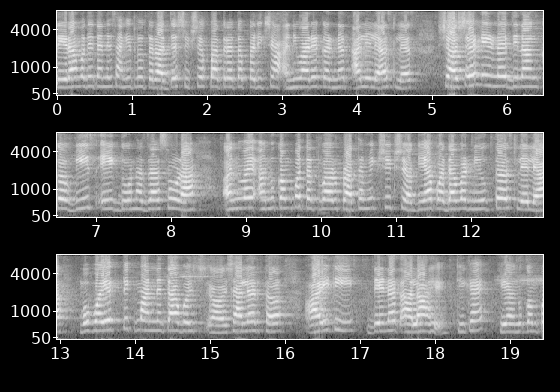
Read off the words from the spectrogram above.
तेरा मध्ये त्यांनी सांगितलं होतं राज्यात शिक्षक पात्रता परीक्षा अनिवार्य करण्यात आलेल्या असल्यास शासन निर्णय दिनांक वीस एक दोन हजार सोळा अन्वय अनुकंप तत्वावर प्राथमिक शिक्षक या पदावर नियुक्त असलेल्या व वैयक्तिक मान्यता व शालार्थ आय टी देण्यात आला आहे. ठीक आहे? हे अनुकंप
